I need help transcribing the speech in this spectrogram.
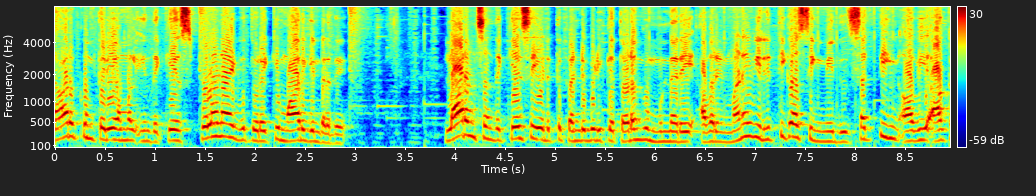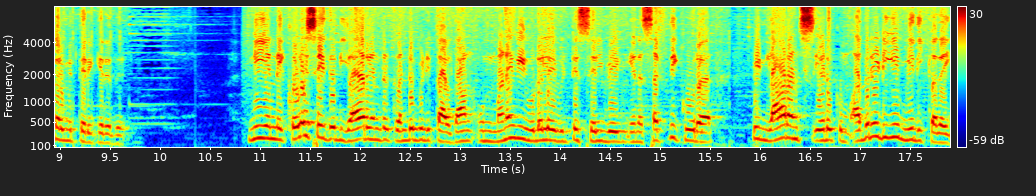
யாருக்கும் தெரியாமல் இந்த கேஸ் புலனாய்வு துறைக்கு மாறுகின்றது. லாரன்ஸ் அந்த கேஸை எடுத்து கண்டுபிடிக்க தொடங்கும் முன்னரே அவரின் மனைவி ரித்திகா சிங் மீது சக்தியின் ஆவி ஆக்கிரமித்திருக்கிறது. நீ என்னை கொலை செய்தது யார் என்று கண்டுபிடித்தால் தான் உன் மனைவி உடலை விட்டு செல்வேன் என சக்தி கூற பின் லாரன்ஸ் எடுக்கும் அதிரடியே மீதி கதை.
